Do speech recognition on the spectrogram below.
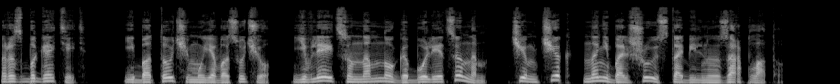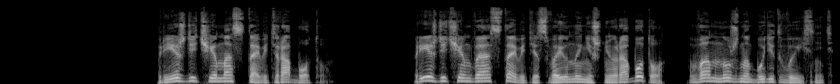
разбогатеть, ибо то, чему я вас учу, является намного более ценным, чем чек на небольшую стабильную зарплату. Прежде чем оставить работу. Прежде чем вы оставите свою нынешнюю работу, вам нужно будет выяснить,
